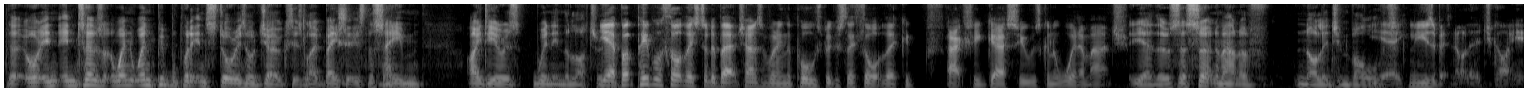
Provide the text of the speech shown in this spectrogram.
The- or in, in terms of when when people put it in stories or jokes, it's like basically it's the same idea as winning the lottery. Yeah, but people thought they stood a better chance of winning the pools because they thought they could f- actually guess who was going to win a match. yeah, there was a certain amount of knowledge involved. Yeah, you can use a bit of knowledge, can't you?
